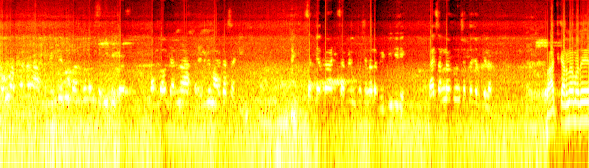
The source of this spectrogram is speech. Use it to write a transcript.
भाऊ आपण रेल्वे लोक आंदोलन समितीचं खामगाव जालना रेल्वे मार्गासाठी सत्याग्रह आणि साखळी उपोषणाला भेट दिलेली काय सांगणार दोन शब्द चर्चेला राजकारणामध्ये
